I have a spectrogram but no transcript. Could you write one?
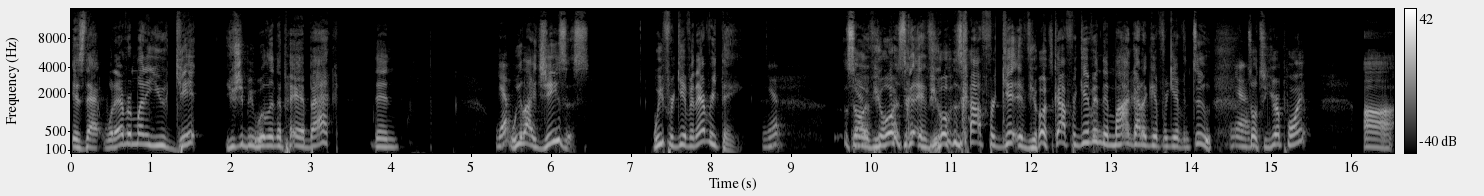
is that whatever money you get you should be willing to pay it back, then yep. we like Jesus. We forgiven everything. Yep. So yep. if yours if yours got forget if yours got forgiven, then mine gotta get forgiven too. Yeah. So to your point, uh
